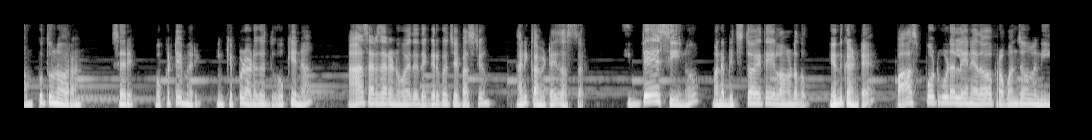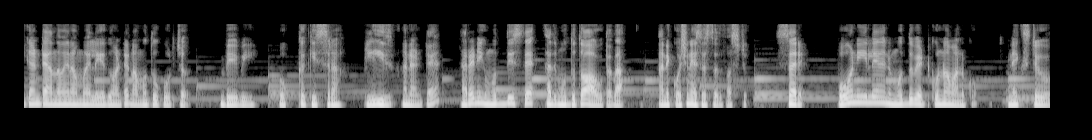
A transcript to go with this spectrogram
చంపుతున్నావురా. సరే ఒకటే మరి ఇంకెప్పుడు అడగద్దు ఓకేనా? ఆ సరే సరే నువ్వైతే దగ్గరకు వచ్చే ఫస్ట్ అని కమిట్ అయ్యి వస్తారు. ఇదే సీను మన బిచ్తో అయితే ఇలా ఉండదు. ఎందుకంటే పాస్పోర్ట్ కూడా లేని ఏదో ప్రపంచంలో నీకంటే అందమైన అమ్మాయి లేదు అంటే నమ్ముతూ కూర్చో. బేబీ ఒక్క కిస్రా ప్లీజ్ అని అంటే అరే నీకు ముద్దిస్తే అది ముద్దుతో ఆగుతుందా? అనే క్వశ్చన్ వేసేస్తుంది ఫస్ట్. సరే పోనీలే అని ముద్దు పెట్టుకున్నాం అనుకో. నెక్స్ట్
